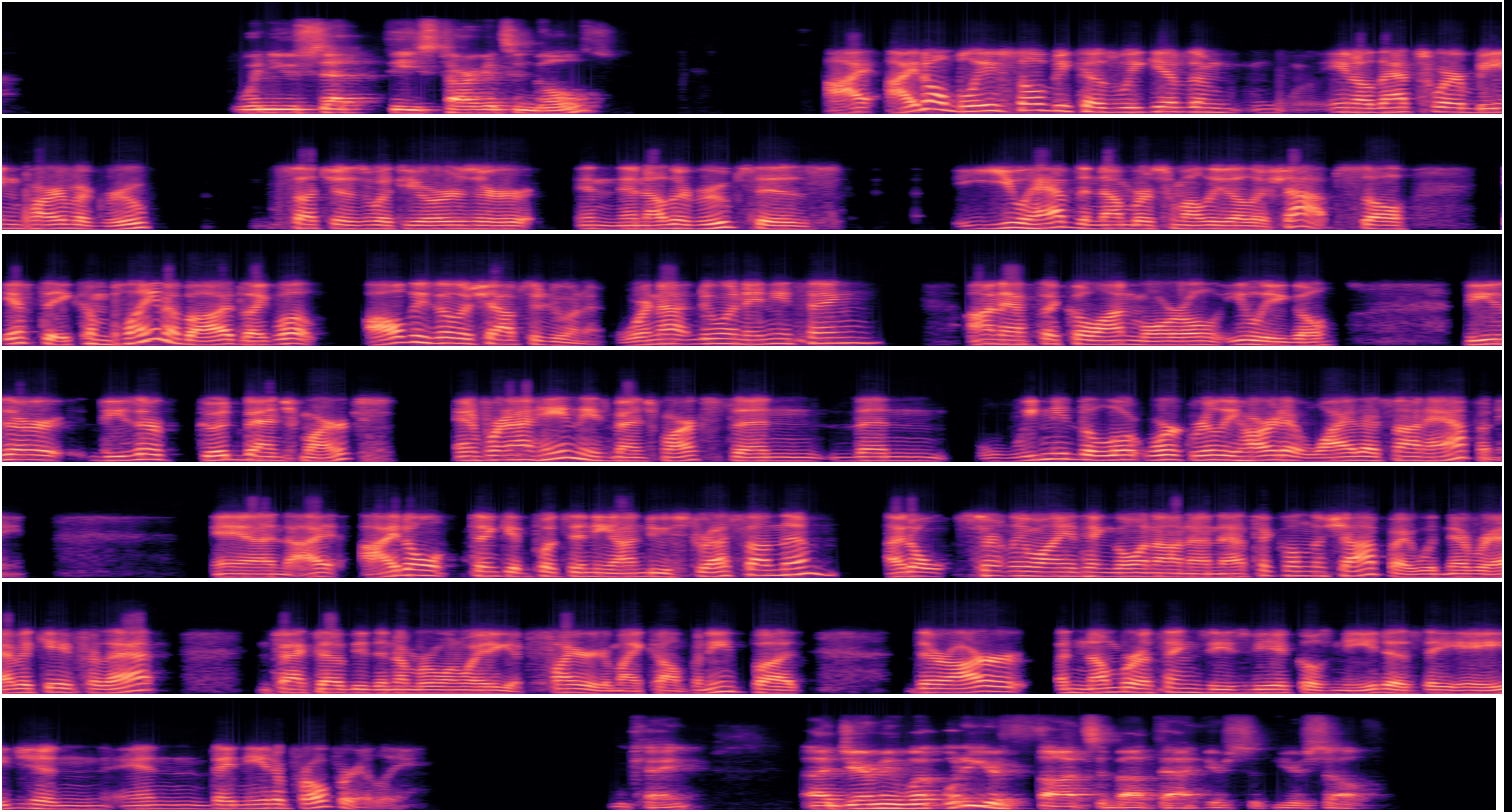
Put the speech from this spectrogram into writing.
when you set these targets and goals? I, I don't believe so because we give them, you know, that's where being part of a group, such as with yours or in, in other groups, is you have the numbers from all these other shops. So if they complain about it, like, well, all these other shops are doing it. We're not doing anything unethical, unmoral, illegal. These are these are good benchmarks. And if we're not hitting these benchmarks, then then we need to lo- work really hard at why that's not happening. And I, I don't think it puts any undue stress on them. I don't certainly want anything going on unethical in the shop. I would never advocate for that. In fact, that would be the number one way to get fired in my company. But there are a number of things these vehicles need as they age and, and they need appropriately. Okay, uh, Jeremy, what what are your thoughts about that your, yourself?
